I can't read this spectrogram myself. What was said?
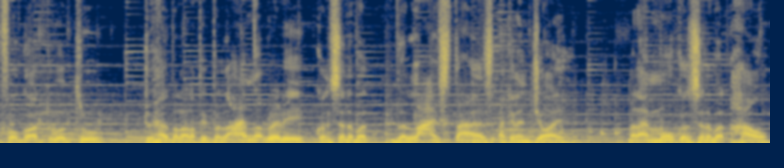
for God to work through to help a lot of people. I'm not really concerned about the lifestyles I can enjoy, but I'm more concerned about how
